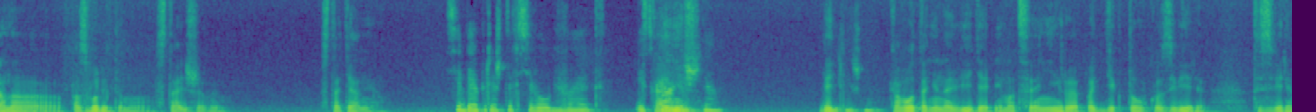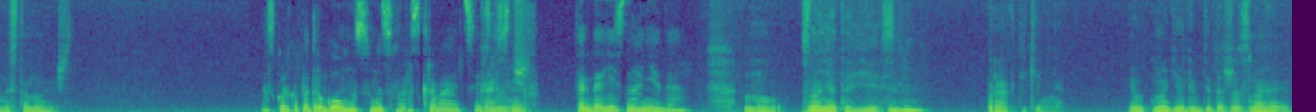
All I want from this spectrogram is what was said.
она позволит ему стать живым, стать ангелом? Себя прежде всего убивает. Конечно. Да. Ведь кого-то ненавидя, эмоционируя под диктовку зверя, ты зверем и становишься. Насколько по-другому смысл раскрывается этих Конечно. слов, когда есть знание, да. Ну, знание-то есть, угу. практики нет. И вот многие люди даже знают,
